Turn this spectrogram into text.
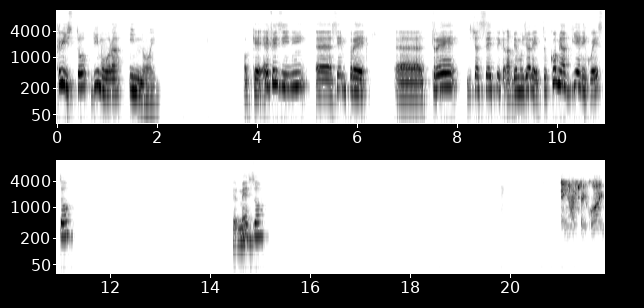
Cristo dimora in noi. Ok, Efesini, eh, sempre eh, 3, 17, che l'abbiamo già letto. Come avviene questo? Permesso? nei nostri cuori.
